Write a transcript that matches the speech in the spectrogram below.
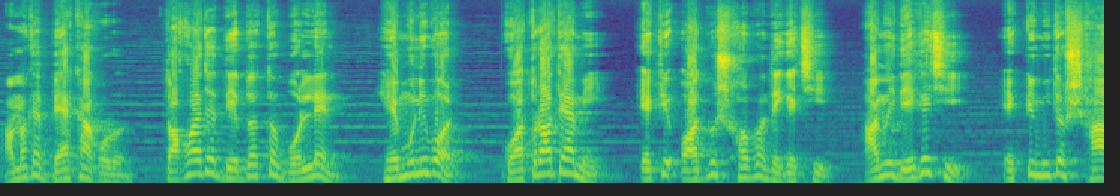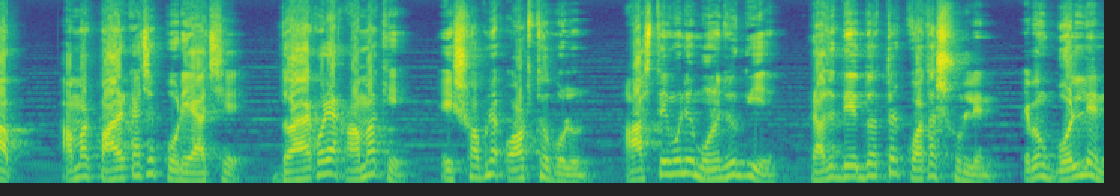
আমাকে ব্যাখ্যা করুন। তখন রাজা দেবদত্ত বললেন, হে মুনিবর গতরাতে আমি একটি অদ্ভুত স্বপ্ন দেখেছি। আমি দেখেছি একটি মৃত সাপ আমার পায়ের কাছে পড়ে আছে। দয়া করে আমাকে এই স্বপ্নের অর্থ বলুন। আস্তে মনে মনোযোগ দিয়ে রাজা দেবদত্তের কথা শুনলেন এবং বললেন,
